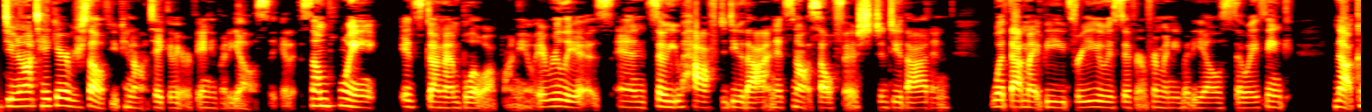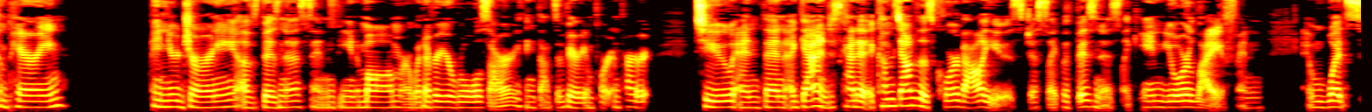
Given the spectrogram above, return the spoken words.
do not take care of yourself, you cannot take care of anybody else. Like at some point, it's gonna blow up on you. It really is. And so you have to do that. And it's not selfish to do that. And what that might be for you is different from anybody else. So I think not comparing in your journey of business and being a mom or whatever your roles are, I think that's a very important part too. And then again, just kind of, it comes down to those core values, just like with business, like in your life and, and what's,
